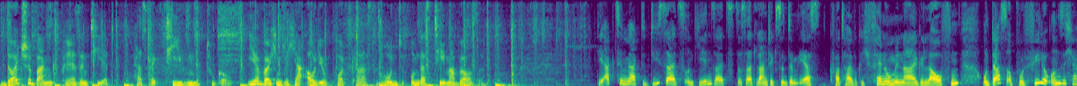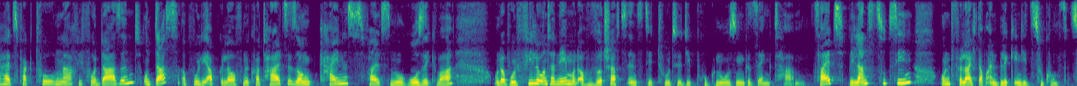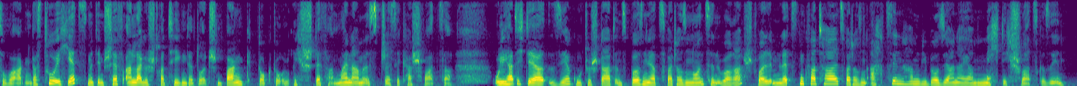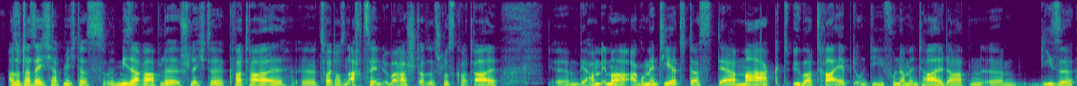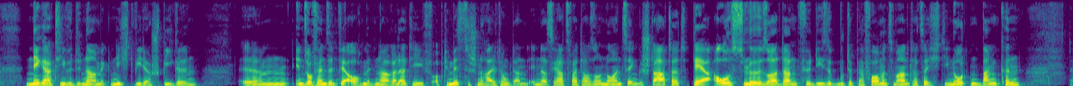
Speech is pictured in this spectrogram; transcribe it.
Deutsche Bank präsentiert Perspektiven to go. Ihr wöchentlicher Audiopodcast rund um das Thema Börse. Die Aktienmärkte diesseits und jenseits des Atlantiks sind im ersten Quartal wirklich phänomenal gelaufen. Und das, obwohl viele Unsicherheitsfaktoren nach wie vor da sind. Und das, obwohl die abgelaufene Quartalsaison keinesfalls nur rosig war. Und obwohl viele Unternehmen und auch Wirtschaftsinstitute die Prognosen gesenkt haben. Zeit, Bilanz zu ziehen und vielleicht auch einen Blick in die Zukunft zu wagen. Das tue ich jetzt mit dem Chefanlagestrategen der Deutschen Bank, Dr. Ulrich Stephan. Mein Name ist Jessica Schwarzer. Uli, hat dich der sehr gute Start ins Börsenjahr 2019 überrascht? Weil im letzten Quartal 2018 haben die Börsianer ja mächtig schwarz gesehen. Also tatsächlich hat mich das miserable, schlechte Quartal äh, 2018 überrascht, also das Schlussquartal. Ähm, wir haben immer argumentiert, dass der Markt übertreibt und die Fundamentaldaten ähm, diese negative Dynamik nicht widerspiegeln. Ähm, insofern sind wir auch mit einer relativ optimistischen Haltung dann in das Jahr 2019 gestartet. Der Auslöser dann für diese gute Performance waren tatsächlich die Notenbanken.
